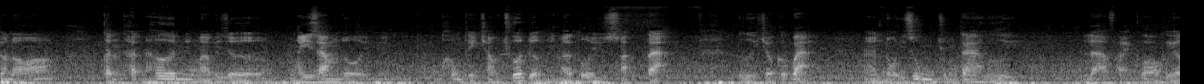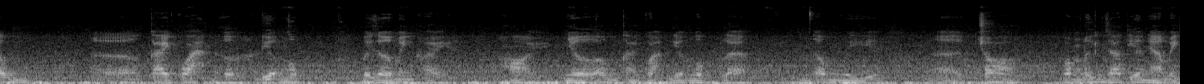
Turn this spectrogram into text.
cho nó cẩn thận hơn nhưng mà bây giờ ngày rằm rồi mình cũng không thể trao chuốt được nên là tôi soạn tạm gửi cho các bạn. À, nội dung chúng ta gửi là phải có cái ông cai quản ở địa ngục. Bây giờ mình phải hỏi nhờ ông cai quản địa ngục là ông ấy uh, cho vong linh ra tiên nhà mình.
